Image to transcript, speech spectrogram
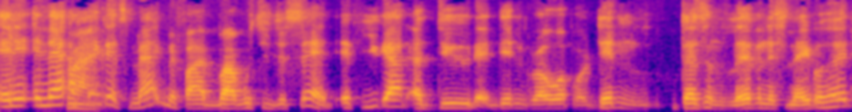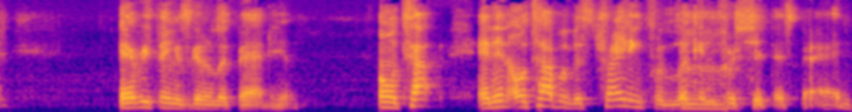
and it, and that I think that's magnified by what you just said. If you got a dude that didn't grow up or didn't doesn't live in this neighborhood, everything is going to look bad to him. On top, and then on top of his training for looking Mhm. for shit that's bad,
